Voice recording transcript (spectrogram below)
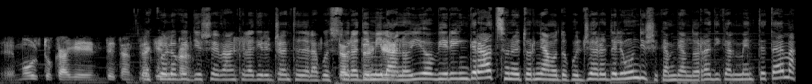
eh, molto carente. Tant'è è quello una... che diceva anche la dirigente della Questura di Milano. Io vi ringrazio, noi torniamo dopo il GR delle 11 cambiando radicalmente tema,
